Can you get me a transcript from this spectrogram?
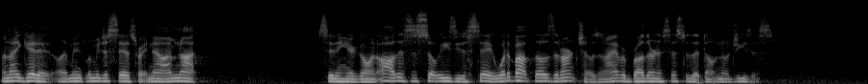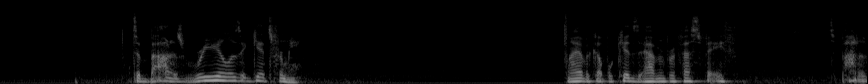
And I get it. Let me, let me just say this right now. I'm not sitting here going, oh, this is so easy to stay. What about those that aren't chosen? I have a brother and a sister that don't know Jesus. It's about as real as it gets for me. I have a couple kids that haven't professed faith. It's about as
